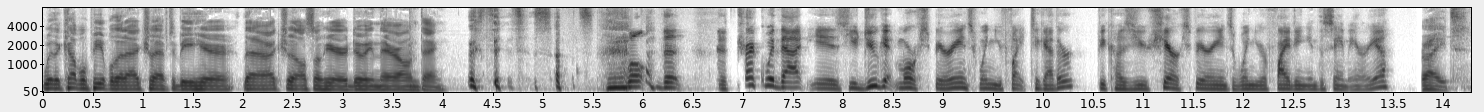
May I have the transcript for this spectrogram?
with a couple people that actually have to be here that are actually also here doing their own thing. So well, the the trick with that is you do get more experience when you fight together because you share experience when you're fighting in the same area. right.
